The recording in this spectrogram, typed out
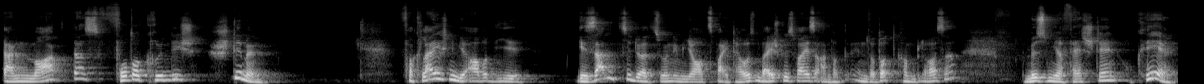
dann mag das vordergründig stimmen. Vergleichen wir aber die Gesamtsituation im Jahr 2000 beispielsweise in der Dotcom-Blase, müssen wir feststellen, okay,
